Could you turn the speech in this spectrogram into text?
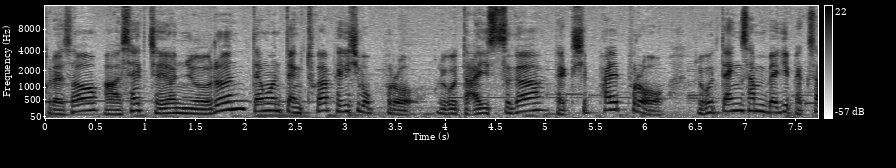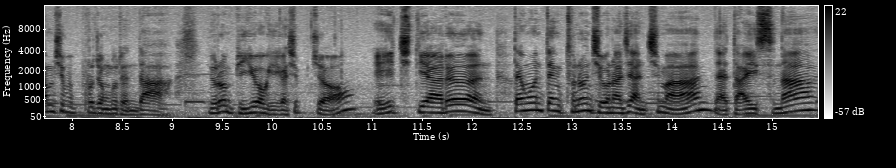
그래서 아, 색 재현율은 땡원땡2가 125% 그리고 다이스가 118% 그리고 땡300이 135% 정도 된다. 이런 비교하기가 쉽죠. HDR은 땡원땡2는 지원하지 않지만 네, 다이스나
